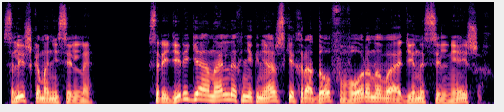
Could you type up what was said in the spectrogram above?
Слишком они сильны. Среди региональных некняжеских родов Воронова один из сильнейших.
